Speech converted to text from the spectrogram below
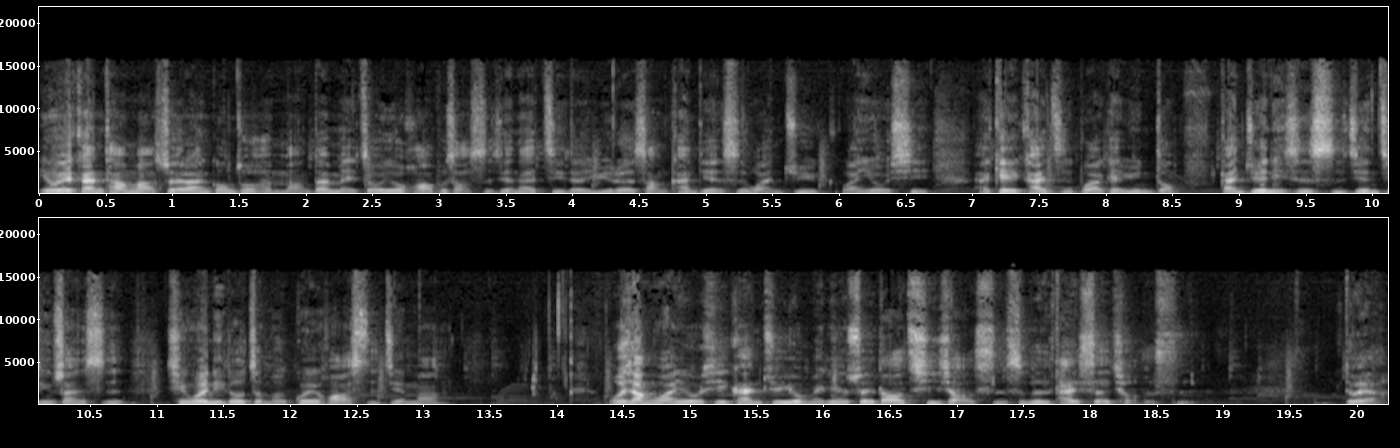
因为看汤马虽然工作很忙，但每周又花不少时间在自己的娱乐上，看电视、玩具、玩游戏，还可以开直播，还可以运动，感觉你是时间精算师。请问你都怎么规划时间吗？我想玩游戏、看剧，又每天睡到七小时，是不是太奢求的事？对啊，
